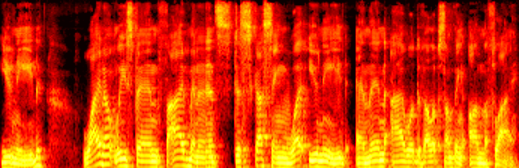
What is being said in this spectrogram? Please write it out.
you need, why don't we spend five minutes discussing what you need and then I will develop something on the fly?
